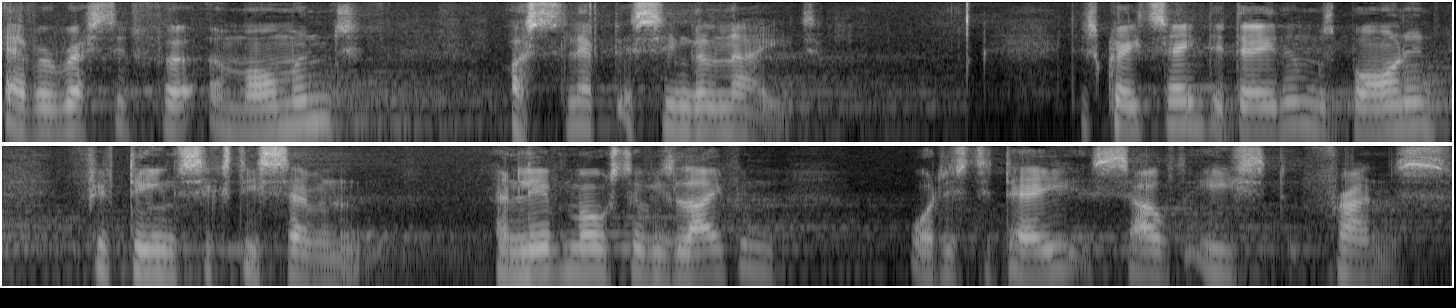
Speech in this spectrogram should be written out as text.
ever rested for a moment or slept a single night. This great saint, Dedaden, was born in 1567 and lived most of his life in what is today southeast France.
